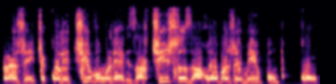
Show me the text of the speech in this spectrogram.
para a gente. É coletivo mulheresartistas@gmail.com.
